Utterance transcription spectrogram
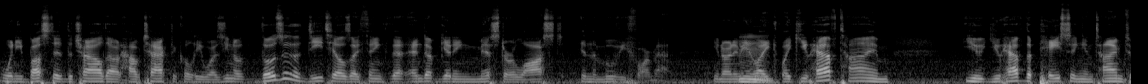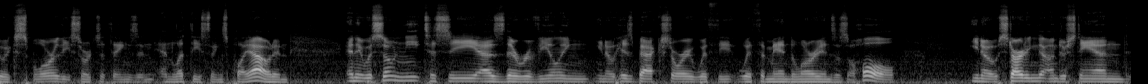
when he busted the child out, how tactical he was. You know, those are the details I think that end up getting missed or lost in the movie format. You know what I mean? Mm. Like like you have time. You, you have the pacing and time to explore these sorts of things and, and let these things play out and and it was so neat to see as they're revealing you know his backstory with the with the Mandalorians as a whole you know starting to understand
